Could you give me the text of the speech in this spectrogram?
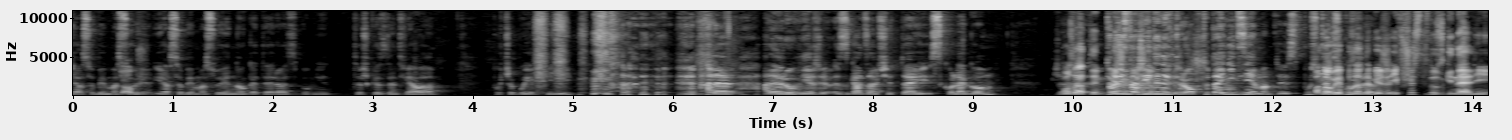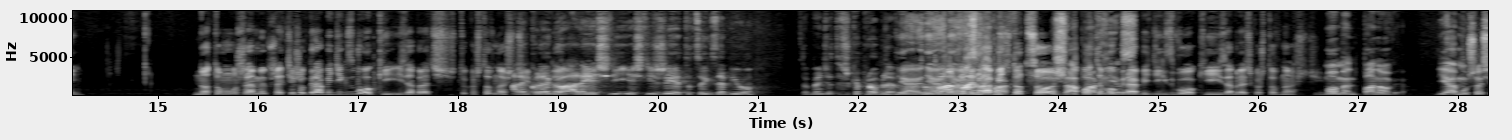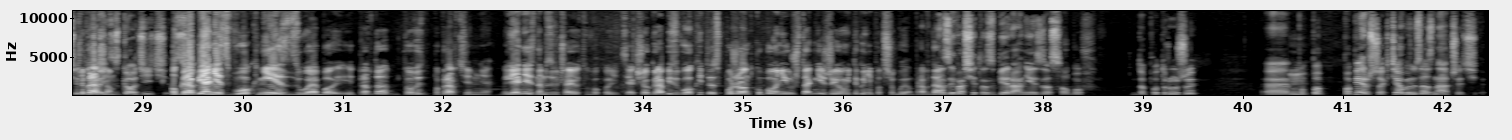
Ja sobie, masuję, Dobrze. ja sobie masuję nogę teraz, bo mnie troszkę zdętwiała. Potrzebuję chwili. ale, ale również zgadzam się tutaj z kolegą. Że Poza tym, To jest nasz jedyny trop. Tutaj nic nie mam. To jest puste Panowie, poza tym, jeżeli wszyscy tu zginęli, no to możemy przecież ograbić ich zwłoki i zabrać tu kosztowności. Ale kolego, prawda? ale jeśli, jeśli żyje to, co ich zabiło, to będzie troszkę problem. Nie, to nie, wa- nie. zabić to coś, a zapach potem jest- ograbić ich zwłoki i zabrać kosztowności. Moment, panowie. Ja muszę się tutaj zgodzić. z- Ograbianie zwłok nie jest złe, bo prawda? Poprawcie mnie. Ja nie znam zwyczajów tu w okolicy. Jak się ograbi zwłoki, to jest w porządku, bo oni już tak nie żyją i tego nie potrzebują, prawda? Nazywa się to zbieranie zasobów do podróży. E, Hmm. po, po, po pierwsze, chciałbym zaznaczyć, e,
